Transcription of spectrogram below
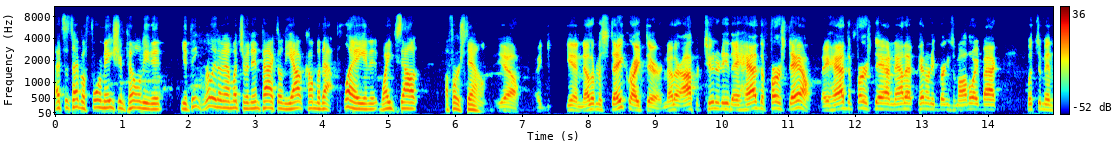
that's the type of formation penalty that you think really doesn't have much of an impact on the outcome of that play, and it wipes out a first down. Yeah. Again, another mistake right there. Another opportunity. They had the first down. They had the first down. Now that penalty brings them all the way back, puts them in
